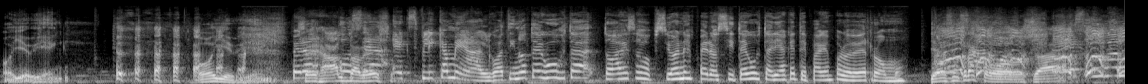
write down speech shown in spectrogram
Oye bien. Oye bien. Pero, Se jalta o de sea, eso. explícame algo. A ti no te gustan todas esas opciones, pero sí te gustaría que te paguen por beber romo. Ya es otra cosa. Es un abusador. Eso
